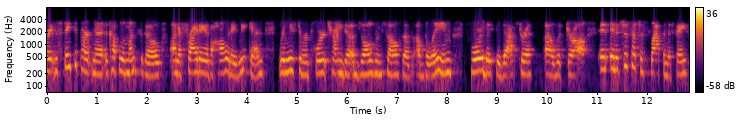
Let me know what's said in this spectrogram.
Right, the State Department a couple of months ago, on a Friday of a holiday weekend, released a report trying to absolve themselves of, of blame for this disastrous uh, withdrawal. And, and, it's just such a slap in the face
